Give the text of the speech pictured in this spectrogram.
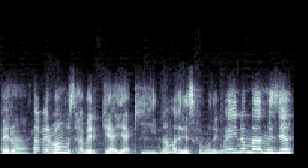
pero a ver, vamos a ver qué hay aquí, ¿no? Es como de, güey, no mames, ya,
